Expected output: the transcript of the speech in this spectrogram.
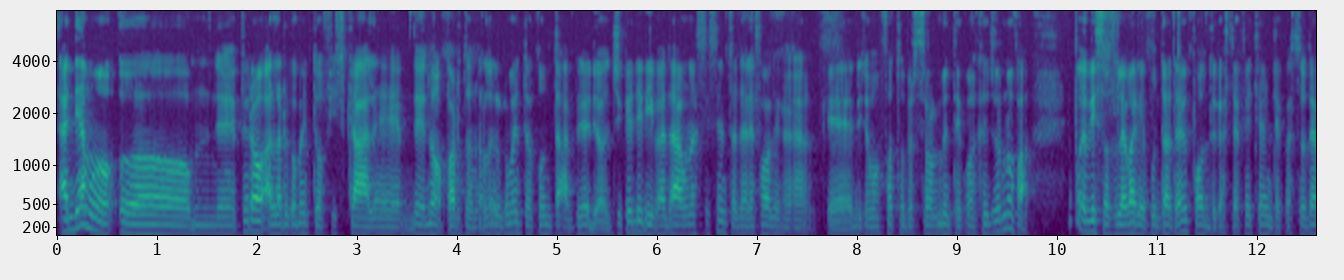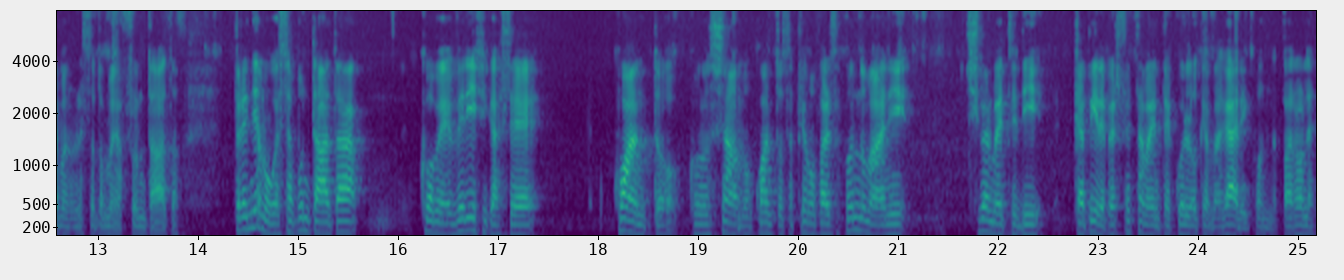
Andiamo uh, però all'argomento fiscale, eh, no, pardon, all'argomento contabile di oggi che deriva da un'assistenza telefonica che diciamo, ho fatto personalmente qualche giorno fa e poi visto sulle varie puntate del podcast effettivamente questo tema non è stato mai affrontato. Prendiamo questa puntata come verifica se quanto conosciamo, quanto sappiamo fare secondo domani ci permette di capire perfettamente quello che magari con parole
